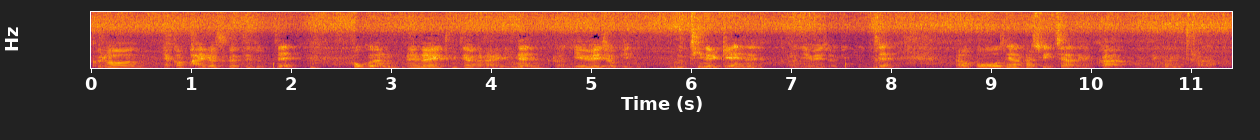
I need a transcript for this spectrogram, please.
그런 약간 바이러스 같은 존재 혹은 레나의 등장을 알리는 그런 예외적인 루틴을 깨는 그런 예외적인 존재라고 생각할 수 있지 않을까 그런 생각이 들어요.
